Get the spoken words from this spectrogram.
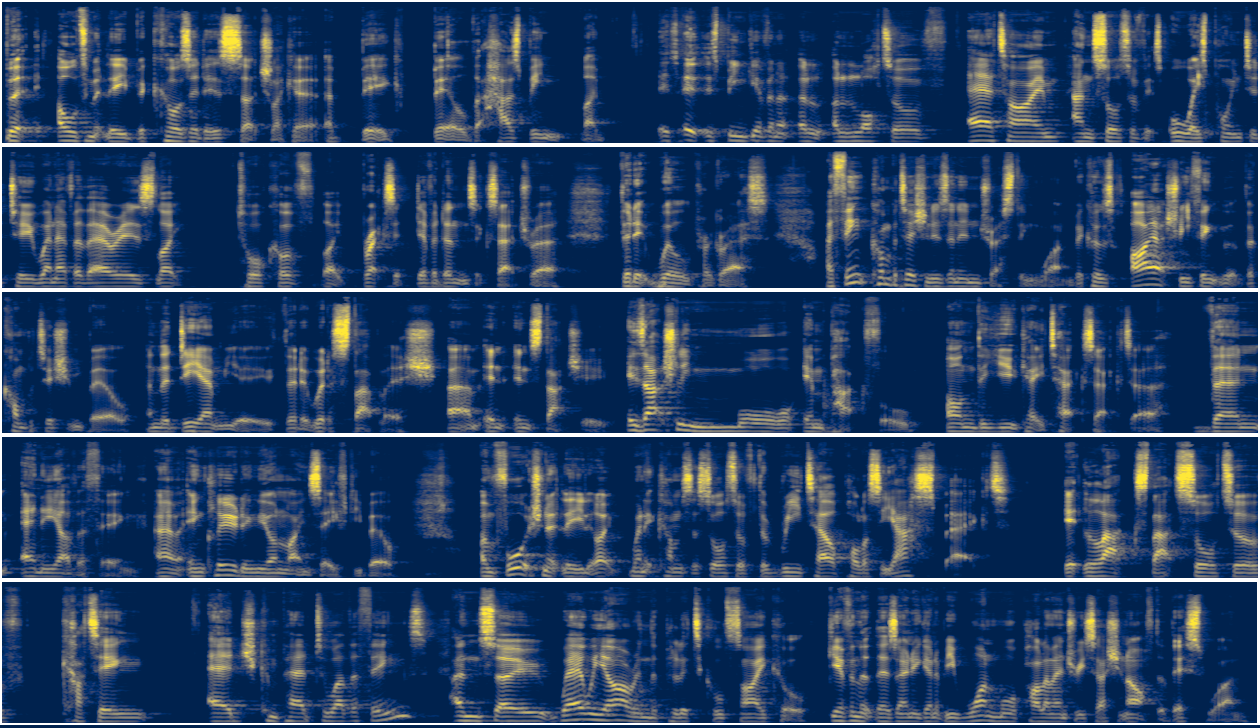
But ultimately, because it is such like a, a big bill that has been like it's, it's been given a, a, lot of airtime and sort of it's always pointed to whenever there is like talk of like Brexit dividends, etc., that it will progress. I think competition is an interesting one because I actually think that the competition bill and the DMU that it would establish um, in, in statute is actually more impactful on the UK tech sector than any other thing, uh, including the online safety bill. Unfortunately, like when it comes to sort of the retail policy aspect, it lacks that sort of cutting edge compared to other things. And so, where we are in the political cycle, given that there's only going to be one more parliamentary session after this one,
